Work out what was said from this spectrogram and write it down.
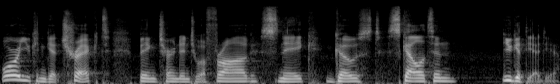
or you can get tricked, being turned into a frog, snake, ghost, skeleton, you get the idea.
